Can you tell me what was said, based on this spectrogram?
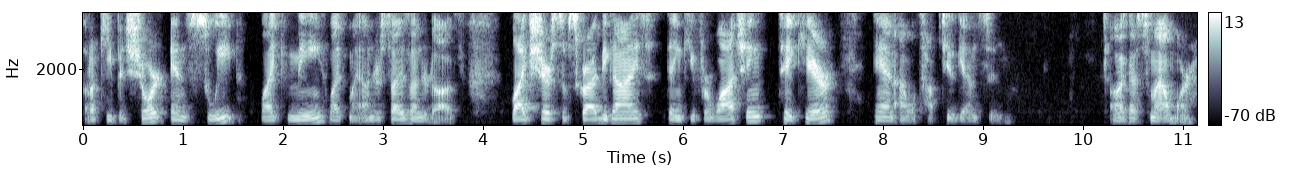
but I'll keep it short and sweet, like me, like my undersized underdogs. Like, share, subscribe, you guys. Thank you for watching. Take care, and I will talk to you again soon. Oh, I got to smile more.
